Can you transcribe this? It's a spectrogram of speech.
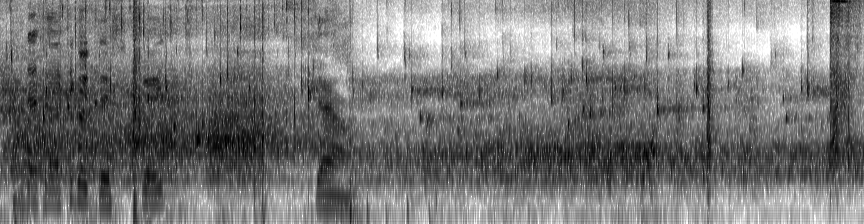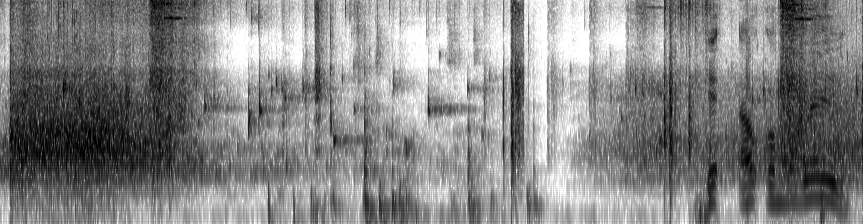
It. I think straight down. Get out of my way!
